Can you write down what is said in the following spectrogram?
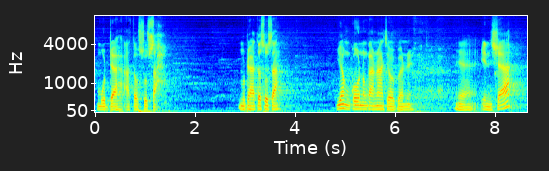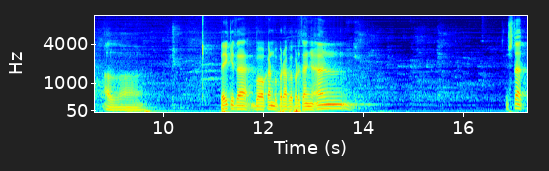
mudah atau susah. Mudah atau susah? Yang kau nengkana jawabannya. Ya, insya Allah. Baik kita bawakan beberapa pertanyaan. Ustadz,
